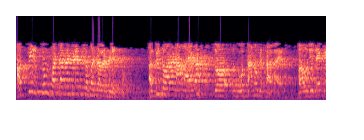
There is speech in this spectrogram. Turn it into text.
اب بھی تم فنڈامنٹلسٹ ہو فنڈامنٹلسٹ ہو۔ اب بھی تمہارا نام آئے گا، تو وہ تانوں کے ساتھ آئے گا۔ باوجود ہے کہ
